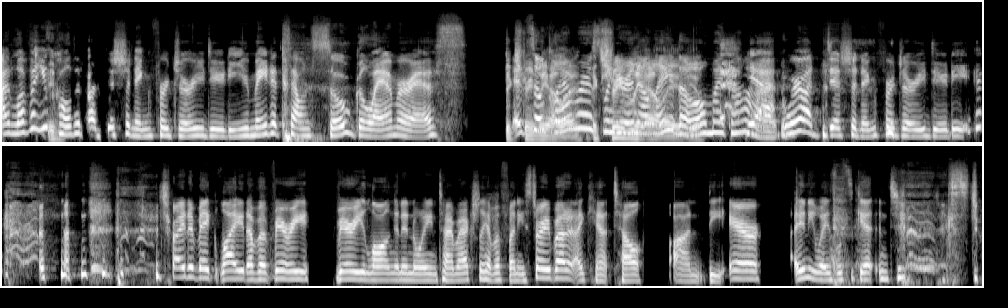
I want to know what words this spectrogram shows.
I love that you it, called it auditioning for jury duty. You made it sound so glamorous. It's so glamorous LA. when you're in LA, LA though. Yeah. Oh my God. Yeah, we're auditioning for jury duty. Try to make light of a very very long and annoying time. I actually have a funny story about it. I can't tell on the air. Anyways, let's get into the next story.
